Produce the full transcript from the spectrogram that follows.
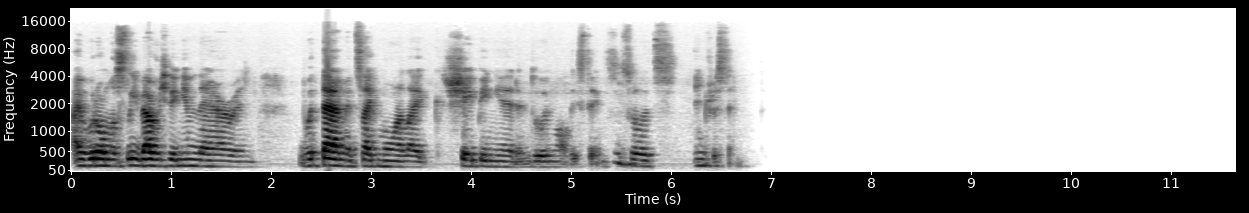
i would almost leave everything in there and with them it's like more like shaping it and doing all these things. Mm-hmm. So it's interesting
